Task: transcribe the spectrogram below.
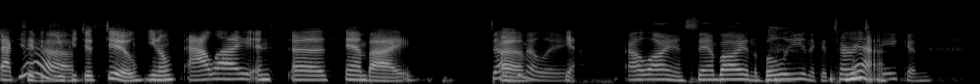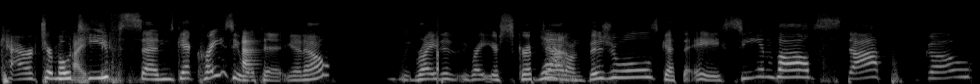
activity Yeah. you could just do. You know, ally and uh, standby. definitely Um, yeah. ally and standby and the bully and the could turn Yeah. take and character motifs and get crazy with it. You know. we- write it write your script out on visuals get the AAC involved stop go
